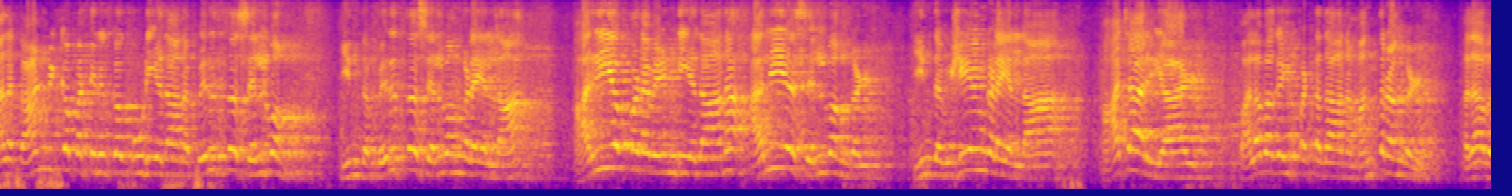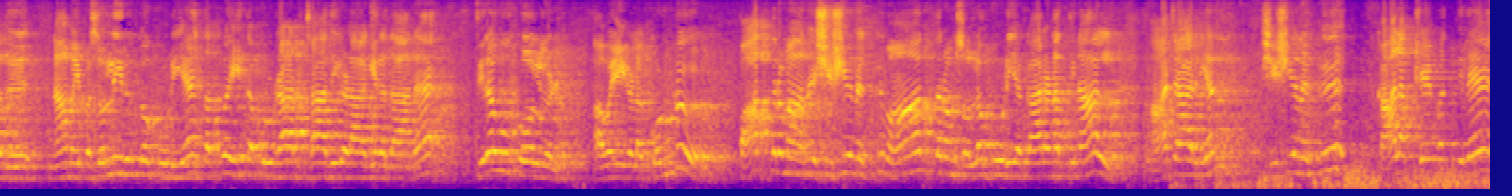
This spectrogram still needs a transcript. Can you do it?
அதை காண்பிக்கப்பட்டிருக்கக்கூடியதான பெருத்த செல்வம் இந்த பெருத்த செல்வங்களை எல்லாம் அறியப்பட வேண்டியதான அரிய செல்வங்கள் இந்த விஷயங்களை எல்லாம் ஆச்சாரியால் பல வகைப்பட்டதான மந்திரங்கள் அதாவது நாம் இப்போ சொல்லி தத்வஹித புருஷார்த்தாதிகளாகிறதான திறவுகோள்கள் அவைகளை கொண்டு பாத்திரமான சிஷ்யனுக்கு மாத்திரம் சொல்லக்கூடிய காரணத்தினால் ஆச்சாரியன் சிஷ்யனுக்கு காலக்ஷேபத்திலே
